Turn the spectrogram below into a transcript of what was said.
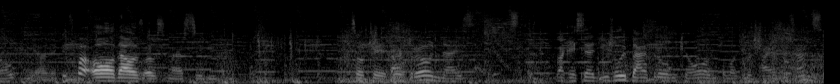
No. Yeah, it's about, oh, that was up smash city. It's okay. Back throw, nice. Like I said, usually back throw won't kill until like much higher percents,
